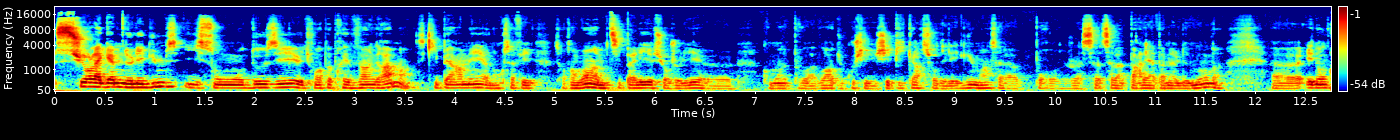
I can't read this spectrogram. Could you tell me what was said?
sur la gamme de légumes, ils sont dosés, ils font à peu près 20 grammes, ce qui permet, donc ça fait, ça un petit palais surgelé comme on peut avoir du coup chez, Picard sur des légumes, hein, ça, va parler à pas mal de monde. Euh, et donc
